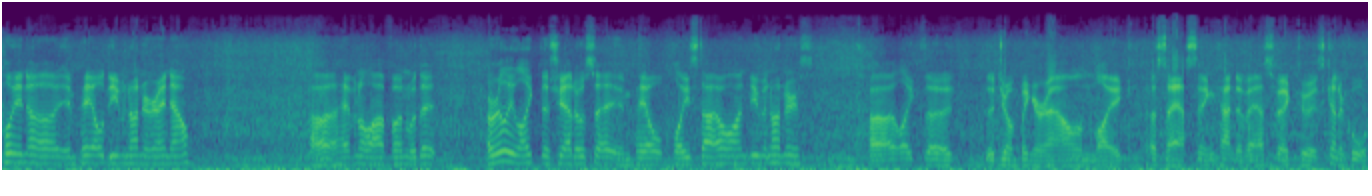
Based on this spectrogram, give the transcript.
playing uh, Impale Demon Hunter right now, uh, having a lot of fun with it. I really like the Shadow Set Impale playstyle on Demon Hunters. Uh, I like the the jumping around, like assassin kind of aspect to it. It's kind of cool.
